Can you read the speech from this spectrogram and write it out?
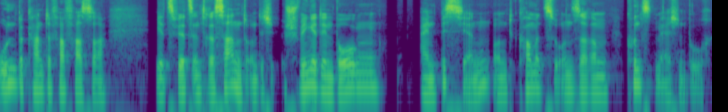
unbekannte Verfasser. Jetzt wird es interessant und ich schwinge den Bogen ein bisschen und komme zu unserem Kunstmärchenbuch.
